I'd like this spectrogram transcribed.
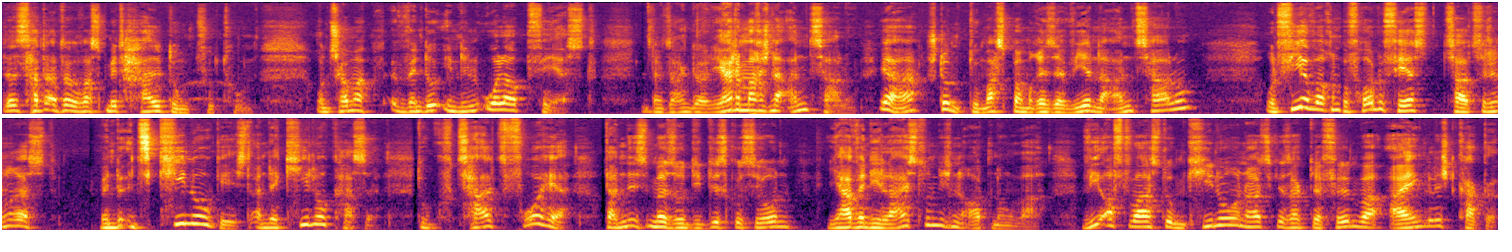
Das hat also was mit Haltung zu tun. Und schau mal, wenn du in den Urlaub fährst, dann sagen die Leute, ja, dann mache ich eine Anzahlung. Ja, stimmt, du machst beim Reservieren eine Anzahlung und vier Wochen bevor du fährst, zahlst du den Rest. Wenn du ins Kino gehst, an der Kinokasse, du zahlst vorher, dann ist immer so die Diskussion, ja, wenn die Leistung nicht in Ordnung war. Wie oft warst du im Kino und hast gesagt, der Film war eigentlich kacke?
